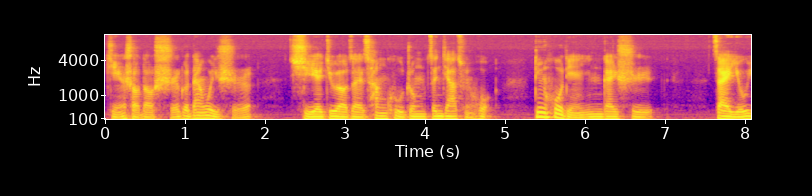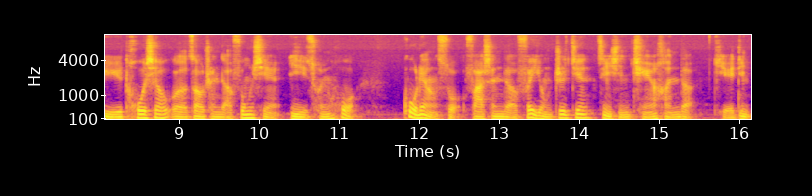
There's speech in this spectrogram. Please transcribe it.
减少到十个单位时，企业就要在仓库中增加存货。订货点应该是在由于脱销而造成的风险与存货过量所发生的费用之间进行权衡的决定。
